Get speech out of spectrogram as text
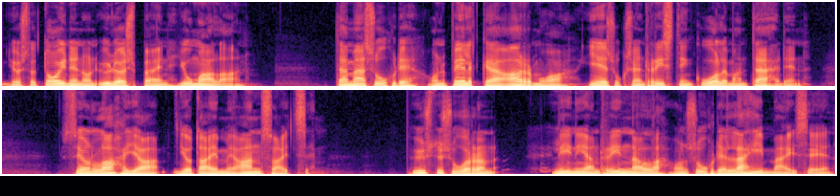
joista toinen on ylöspäin Jumalaan. Tämä suhde on pelkkää armoa Jeesuksen ristin kuoleman tähden. Se on lahjaa, jota emme ansaitse. Pystysuoran linjan rinnalla on suhde lähimmäiseen.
